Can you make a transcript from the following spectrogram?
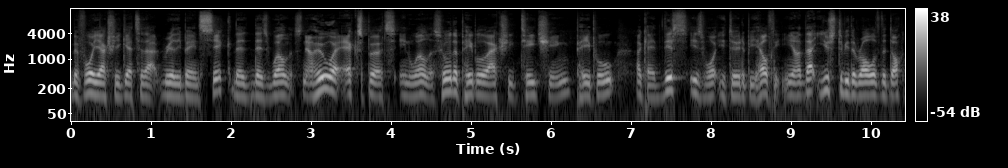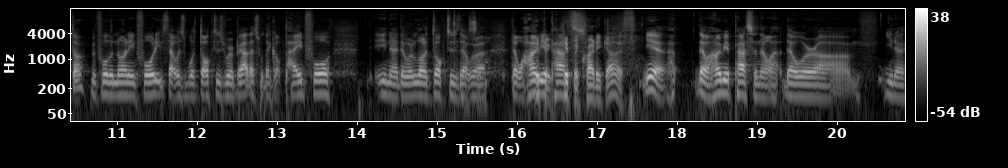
Before you actually get to that really being sick, there, there's wellness. Now, who are experts in wellness? Who are the people who are actually teaching people? Okay, this is what you do to be healthy. You know that used to be the role of the doctor before the 1940s. That was what doctors were about. That's what they got paid for. You know, there were a lot of doctors that were that were homeopaths. Hippocratic oath. Yeah, they were homeopaths and they were they were um, you know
